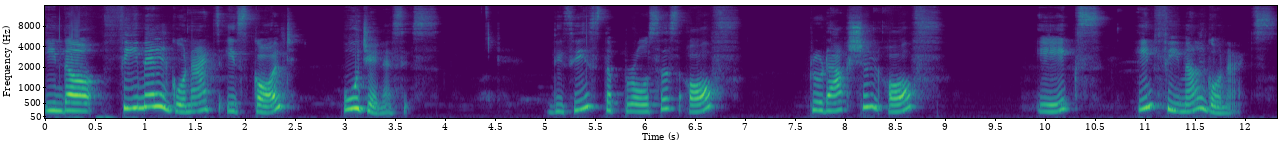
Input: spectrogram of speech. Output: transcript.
in the female gonads is called oogenesis. This is the process of production of eggs in female gonads.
